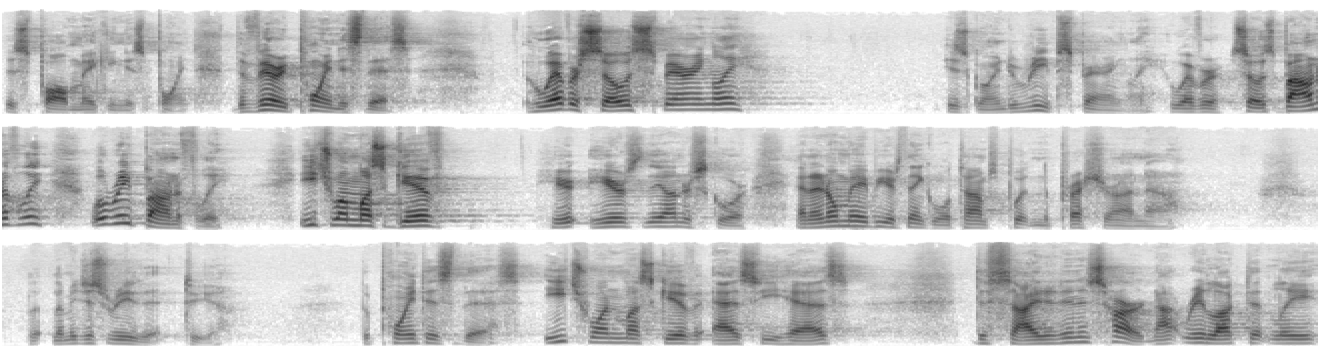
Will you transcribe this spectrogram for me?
This is Paul making his point. The very point is this Whoever sows sparingly is going to reap sparingly. Whoever sows bountifully will reap bountifully. Each one must give. Here, here's the underscore. And I know maybe you're thinking, well, Tom's putting the pressure on now. Let, let me just read it to you. The point is this each one must give as he has decided in his heart, not reluctantly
